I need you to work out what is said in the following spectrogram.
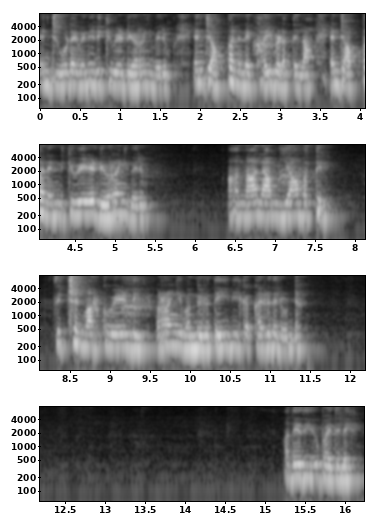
എന്റെ ഉടയവൻ എനിക്ക് വേണ്ടി ഇറങ്ങി വരും. എന്റെ അപ്പൻ എന്നെ കൈവിടത്തില്ല. എന്റെ അപ്പൻ എനിക്ക് വേണ്ടി ഇറങ്ങി വരും. ആ നാലാം യാമത്തിൽ ശിഷ്യന്മാർക്ക് വേണ്ടി ഇറങ്ങി വന്നൊരു ദൈവിക കരുതലുണ്ട്. അതേ ദൈവപൈതലേ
